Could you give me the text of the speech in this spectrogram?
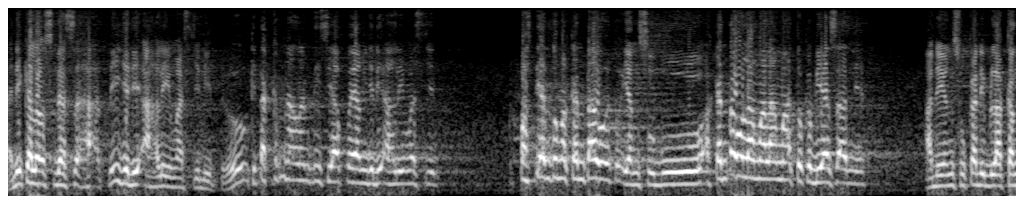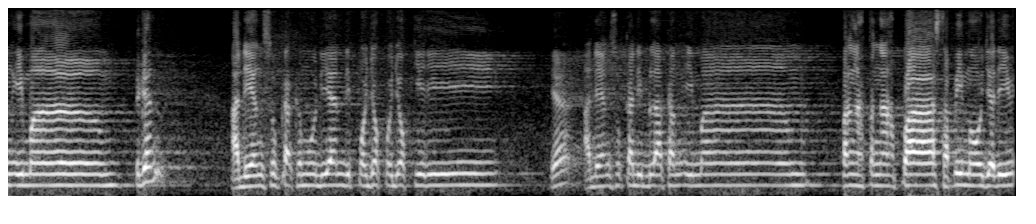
Jadi kalau sudah sehati jadi ahli masjid itu, kita kenal nanti siapa yang jadi ahli masjid. Pasti antum akan tahu tuh yang subuh, akan tahu lama-lama tuh kebiasaannya. Ada yang suka di belakang imam, ya kan? Ada yang suka kemudian di pojok-pojok kiri, ya. Ada yang suka di belakang imam, tengah-tengah pas, tapi mau jadi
